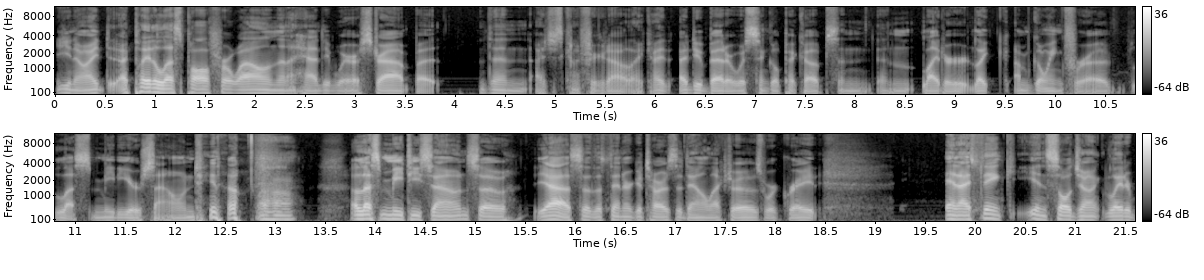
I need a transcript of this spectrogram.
you know, I I played a Les Paul for a while, and then I had to wear a strap, but then I just kind of figured out like I I do better with single pickups and and lighter, like I'm going for a less meatier sound, you know Uh huh. a less meaty sound. So yeah, so the thinner guitars, the Danelectros were great. And I think in Soul Junk later,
